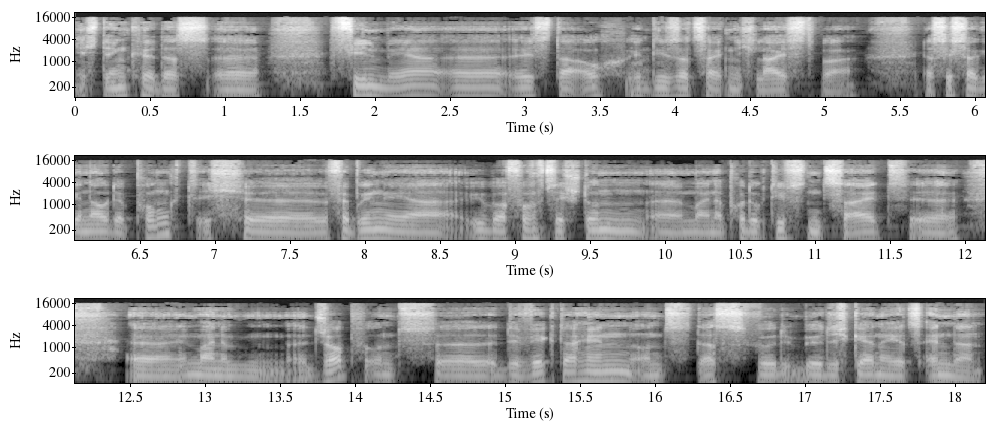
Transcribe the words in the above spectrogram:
Ich denke, dass äh, viel mehr äh, ist da auch in dieser Zeit nicht leistbar. Das ist ja genau der Punkt. Ich äh, verbringe ja über 50 Stunden äh, meiner produktivsten Zeit äh, äh, in meinem Job und äh, der Weg dahin und das würde würde ich gerne jetzt ändern.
